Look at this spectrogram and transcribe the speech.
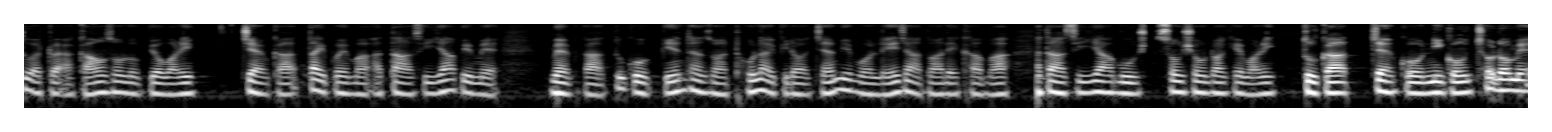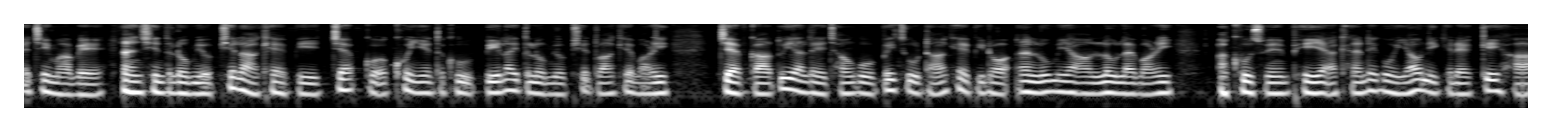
သူ့အတွက်အကောင်းဆုံးလို့ပြောပါတယ်ဂျက်ကတိုက်ပွဲမှာအသာစီရပေမဲ့မက်ကသူ့ကိုပြင်းထန်စွာထိုးလိုက်ပြီးတော့ဂျမ်းပြင်ပေါ်လဲကျသွားတဲ့အခါမှာအသာစီးရမှုဆုံးရှုံးသွားခဲ့ပါသည်သူကဂျက်ကိုနီကုံချုပ်တော့မဲ့အချိန်မှာပဲအန်ရှင်တလိုမျိုးဖြစ်လာခဲ့ပြီးဂျက်ကိုအခွင့်အရေးတစ်ခုပေးလိုက်တလိုမျိုးဖြစ်သွားခဲ့ပါသည်ဂျက်ကသူ့ရဲ့လက်ချောင်းကိုပိတ်ဆို့ထားခဲ့ပြီးတော့အန်လို့မရအောင်လှုပ်လိုက်ပါသည်အခုဆိုရင်ဖေးရဲ့အခန်းထဲကိုရောက်နေခဲ့တဲ့ကိတ်ဟာ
